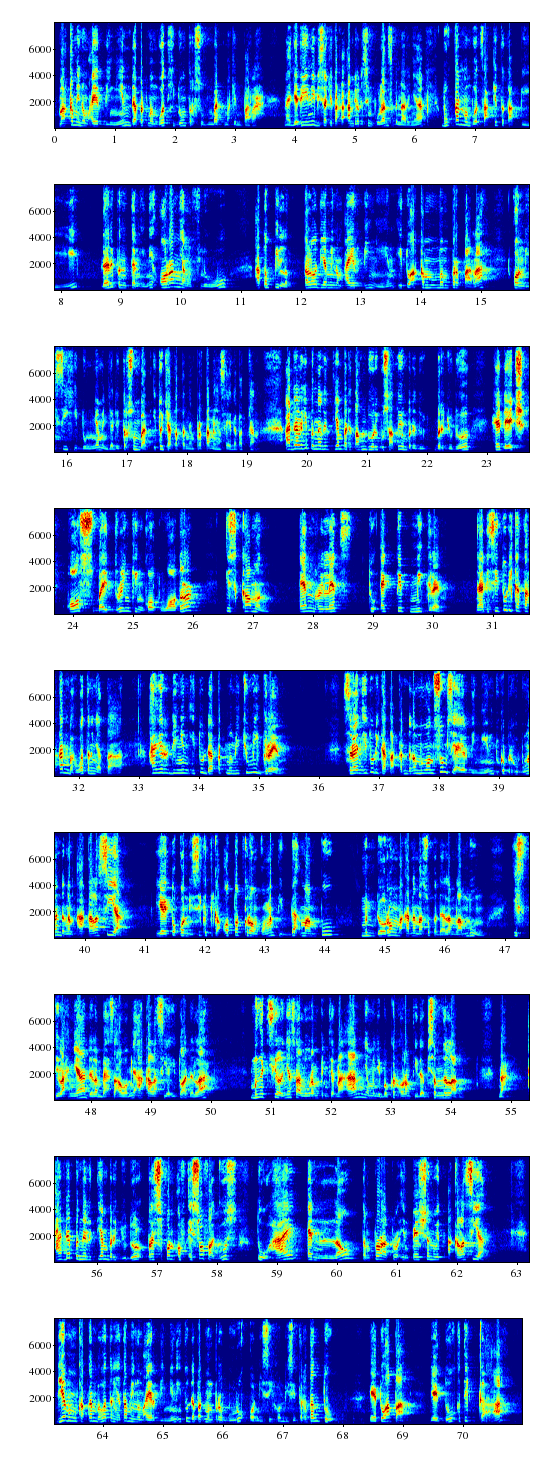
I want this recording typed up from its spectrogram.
maka minum air dingin dapat membuat hidung tersumbat makin parah. Nah, jadi ini bisa kita ambil kesimpulan sebenarnya bukan membuat sakit tetapi dari penelitian ini orang yang flu atau pilek kalau dia minum air dingin itu akan memperparah kondisi hidungnya menjadi tersumbat. Itu catatan yang pertama yang saya dapatkan. Ada lagi penelitian pada tahun 2001 yang berjudul Headache caused by drinking cold water is common and relates to active migraine. Nah, di situ dikatakan bahwa ternyata air dingin itu dapat memicu migrain. Selain itu dikatakan dengan mengonsumsi air dingin juga berhubungan dengan akalasia, yaitu kondisi ketika otot kerongkongan tidak mampu mendorong makanan masuk ke dalam lambung. Istilahnya dalam bahasa awamnya akalasia itu adalah mengecilnya saluran pencernaan yang menyebabkan orang tidak bisa menelan. Nah, ada penelitian berjudul Response of Esophagus to High and Low Temperature in Patient with Akalasia. Dia mengungkapkan bahwa ternyata minum air dingin itu dapat memperburuk kondisi-kondisi tertentu. Yaitu apa? Yaitu ketika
